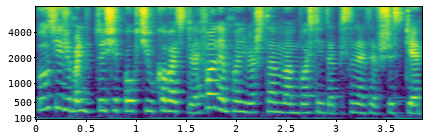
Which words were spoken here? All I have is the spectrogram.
Pozwólcie, że będę tutaj się pochciłkować telefonem, ponieważ tam mam właśnie zapisane te wszystkie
